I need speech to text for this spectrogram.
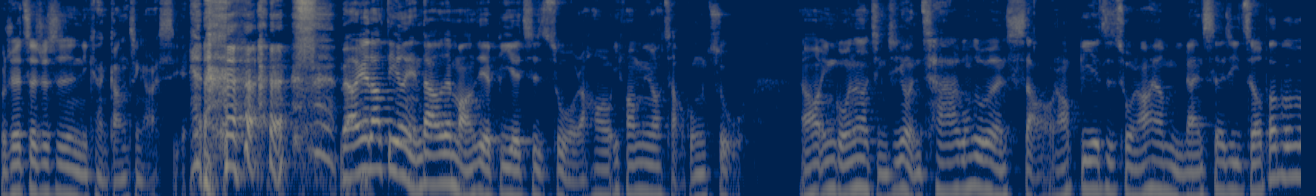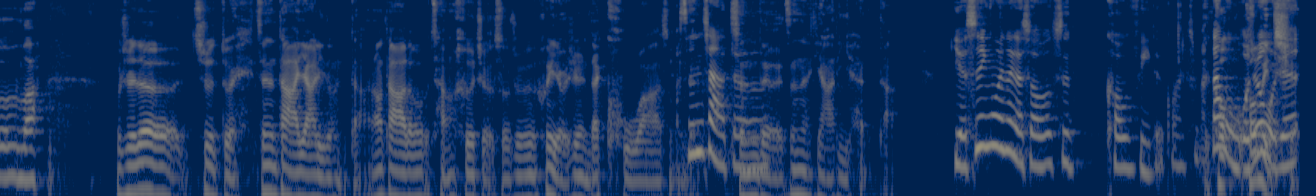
我觉得这就是你可能刚进 RCA，没有，因为到第二年大家都在忙自己的毕业制作，然后一方面要找工作，然后英国那个景气又很差，工作又很少，然后毕业制作，然后还有米兰设计之后，叭叭叭叭叭，我觉得就对，真的大家压力都很大，然后大家都常喝酒的时候，就是会有些人在哭啊什么的，真假的？真的真的压力很大。也是因为那个时候是 COVID 的关系嘛。但我我觉得，我觉得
